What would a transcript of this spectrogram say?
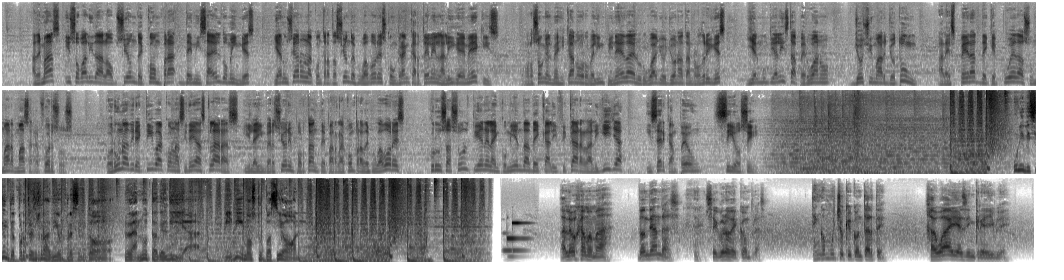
Además, hizo válida la opción de compra de Misael Domínguez y anunciaron la contratación de jugadores con gran cartel en la Liga MX, como lo son el mexicano Orbelín Pineda, el uruguayo Jonathan Rodríguez y el mundialista peruano Yoshimar Yotun, a la espera de que pueda sumar más refuerzos. Con una directiva con las ideas claras y la inversión importante para la compra de jugadores, Cruz Azul tiene la encomienda de calificar a la liguilla y ser campeón sí o sí. Univisión Deportes Radio presentó La Nota del Día. Vivimos tu pasión. Aloha mamá, ¿dónde andas? Seguro de compras. Tengo mucho que contarte. Hawái es increíble.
